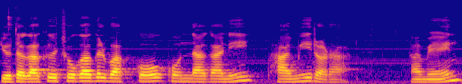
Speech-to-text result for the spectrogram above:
유다가 그 조각을 받고 곧 나가니 밤이러라. 아멘.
